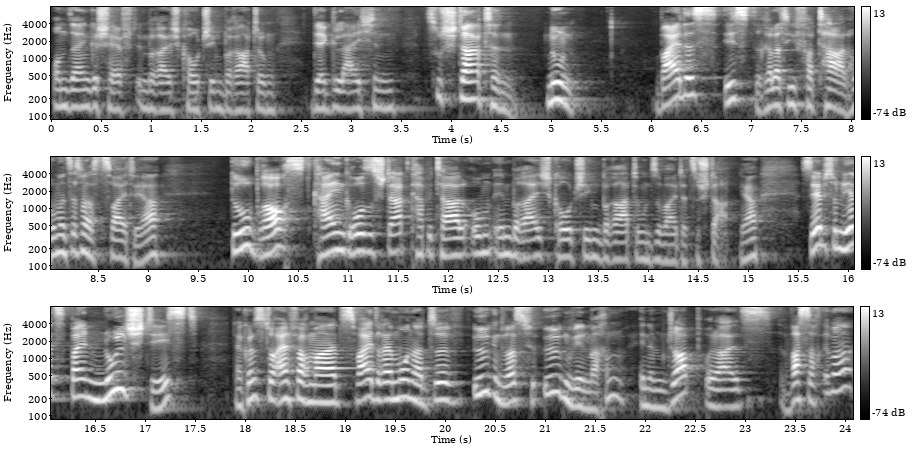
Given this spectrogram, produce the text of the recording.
um dein Geschäft im Bereich Coaching, Beratung, dergleichen zu starten. Nun, beides ist relativ fatal. Holen wir uns erstmal das zweite, ja. Du brauchst kein großes Startkapital, um im Bereich Coaching, Beratung und so weiter zu starten. Ja? Selbst wenn du jetzt bei Null stehst, dann könntest du einfach mal zwei, drei Monate irgendwas für irgendwen machen, in einem Job oder als was auch immer,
